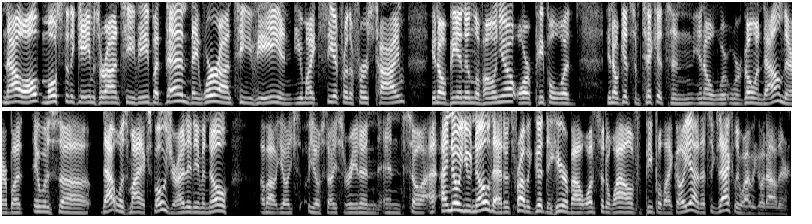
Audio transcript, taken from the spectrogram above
now all most of the games are on TV but then they were on TV and you might see it for the first time you know being in Livonia or people would you know get some tickets and you know we're, we're going down there. But it was uh, that was my exposure. I didn't even know about Yost, Yost Ice Arena. And and so I, I know you know that. It's probably good to hear about once in a while for people like oh yeah that's exactly why we go down there.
